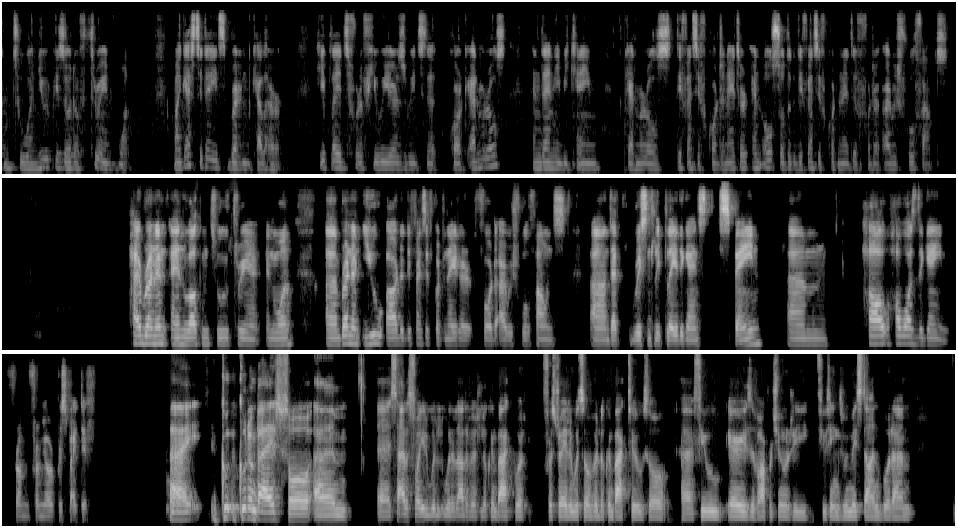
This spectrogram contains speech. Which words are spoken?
welcome to a new episode of 3 in 1. My guest today is Brendan Kelleher. He played for a few years with the Cork Admirals, and then he became the Admirals defensive coordinator and also the defensive coordinator for the Irish Wolfhounds. Hi, Brendan, and welcome to 3 in 1. Um, Brendan, you are the defensive coordinator for the Irish Wolfhounds uh, that recently played against Spain. Um, how how was the game from from your perspective? Uh, good, good and bad. So um, uh, satisfied with, with a lot of it looking back, but frustrated with some of it looking back too. So uh, a few areas of opportunity, a few things we missed on, but um,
